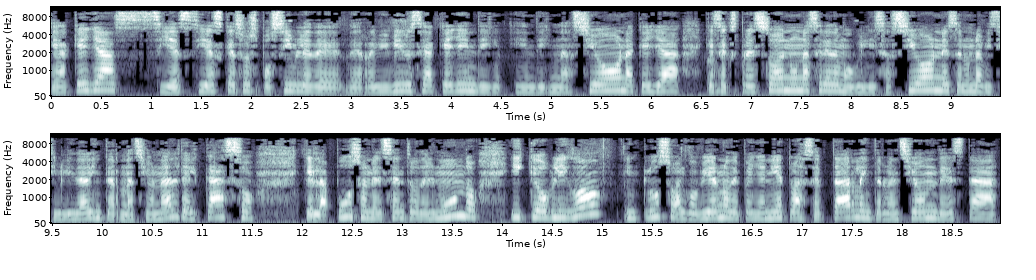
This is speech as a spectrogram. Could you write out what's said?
que aquellas, si es, si es que eso es posible de, revivirse, aquella indignación, aquella que se expresó en una serie de movilizaciones, en una visibilidad internacional del caso, que la puso en el centro del mundo y que obligó incluso al gobierno de Peña Nieto a aceptar la intervención de esta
